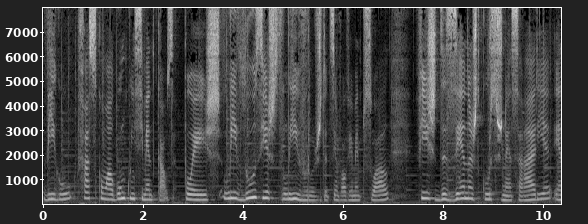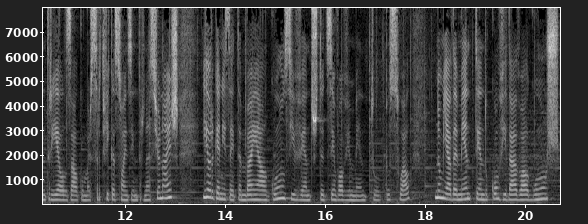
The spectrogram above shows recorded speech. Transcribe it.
digo, faço com algum conhecimento de causa, pois li dúzias de livros de desenvolvimento pessoal, fiz dezenas de cursos nessa área, entre eles algumas certificações internacionais e organizei também alguns eventos de desenvolvimento pessoal, nomeadamente tendo convidado alguns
